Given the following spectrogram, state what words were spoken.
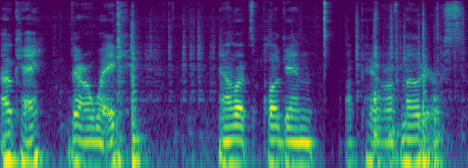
Okay, they're awake. Now let's plug in a pair of motors.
